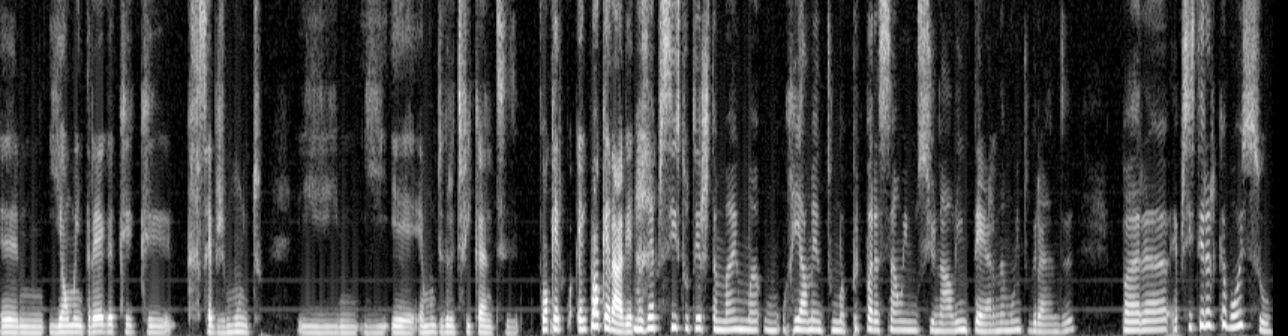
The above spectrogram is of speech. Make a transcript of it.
Um, e é uma entrega que, que, que recebes muito e, e é, é, muito gratificante. Qualquer, em qualquer área. Mas é preciso tu teres também uma, um, realmente uma preparação emocional interna muito grande para. É preciso ter arcabouço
